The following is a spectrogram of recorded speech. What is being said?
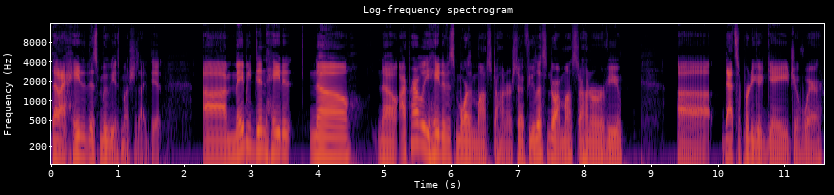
that I hated this movie as much as I did. Uh, maybe didn't hate it. No, no, I probably hated this more than Monster Hunter. So if you listen to our Monster Hunter review, uh, that's a pretty good gauge of where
